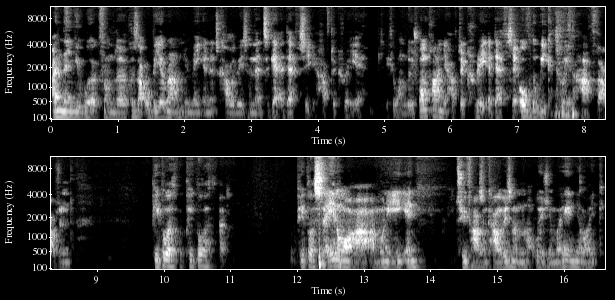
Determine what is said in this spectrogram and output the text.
and then you work from there because that will be around your maintenance calories. And then to get a deficit, you have to create. If you want to lose one pound, you have to create a deficit over the week of three and a half thousand. People are people are people are saying, "Oh, I'm only eating two thousand calories and I'm not losing weight," and you're like,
